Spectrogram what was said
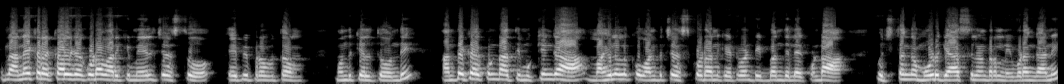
ఇట్లా అనేక రకాలుగా కూడా వారికి మేలు చేస్తూ ఏపీ ప్రభుత్వం ముందుకెళ్తూ ఉంది అంతేకాకుండా అతి ముఖ్యంగా మహిళలకు వంట చేసుకోవడానికి ఎటువంటి ఇబ్బంది లేకుండా ఉచితంగా మూడు గ్యాస్ సిలిండర్లను ఇవ్వడం కానీ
